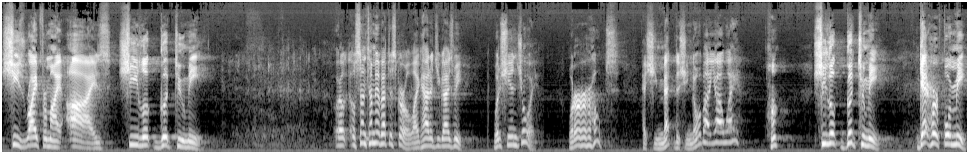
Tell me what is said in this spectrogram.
She's right for my eyes. She looked good to me. well, well, son, tell me about this girl. Like, how did you guys meet? What does she enjoy? What are her hopes? Has she met? Does she know about Yahweh? Huh? She looked good to me. Get her for me.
